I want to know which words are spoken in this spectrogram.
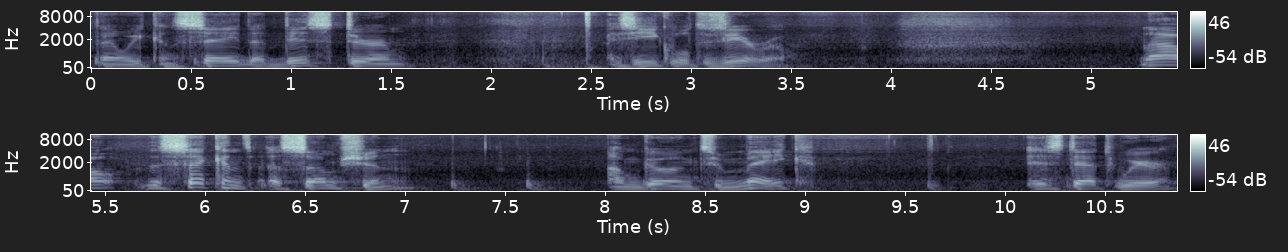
then we can say that this term is equal to zero. Now, the second assumption I'm going to make is that we're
